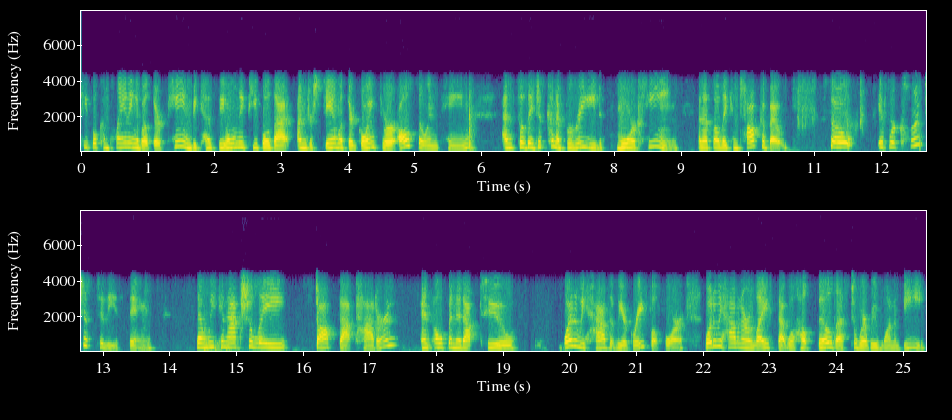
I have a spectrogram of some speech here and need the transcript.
people complaining about their pain because the only people that understand what they're going through are also in pain. And so they just kind of breed more pain, and that's all they can talk about. So if we're conscious to these things, then we can actually stop that pattern and open it up to what do we have that we are grateful for? What do we have in our life that will help build us to where we want to be?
